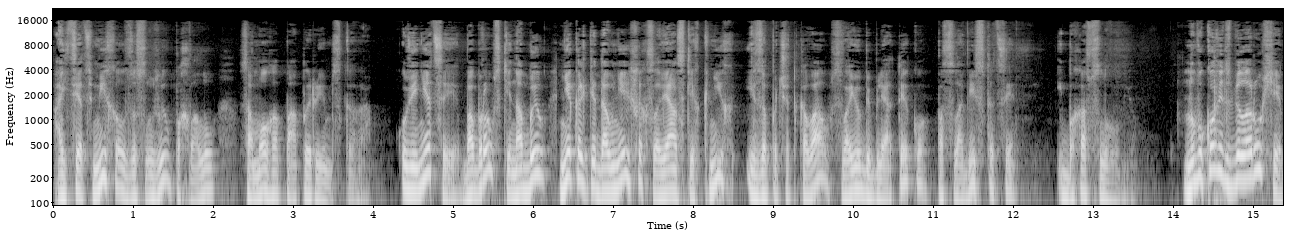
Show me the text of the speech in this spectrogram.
айцец міхал заслужыў пахвалу самога папы рымскага. У Венецыі баброўскі набыў некалькі даўнейшых славянскіх кніг і запачаткаваў сваю бібліятэку па славістацы і багаслов'ю. Навуковец Беларусі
